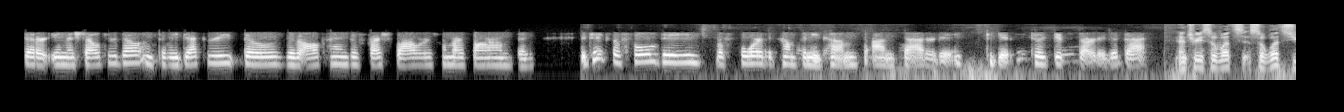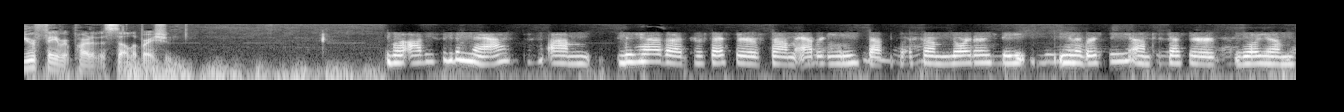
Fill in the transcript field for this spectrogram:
that are in the shelter belt, and so we decorate those with all kinds of fresh flowers from our farms and it takes a full day before the company comes on Saturday to get to get started at that. And Teresa, what's so what's your favorite part of this celebration? Well, obviously the mass. Um, we have a professor from Aberdeen, from Northern State University, um, Professor William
